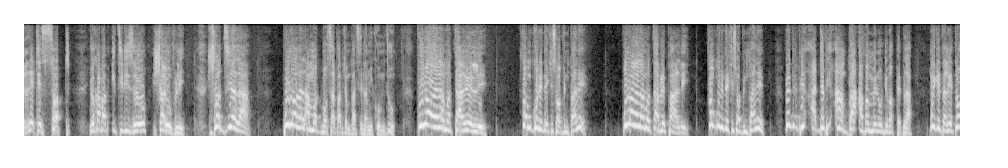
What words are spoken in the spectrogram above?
rete sot. Yo kapab itilize yo, jan yo vli. Jodi an la, pou lor an la mot, bon sa pa pi jem pase la mikom tou, pou lor an la mot tare li, Fom konen de ki so ap vin pale. Pou lor an la mot table pale, fom konen de ki so ap vin pale. Men depi an ba avan menon devan pepla, mwen gete reto,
